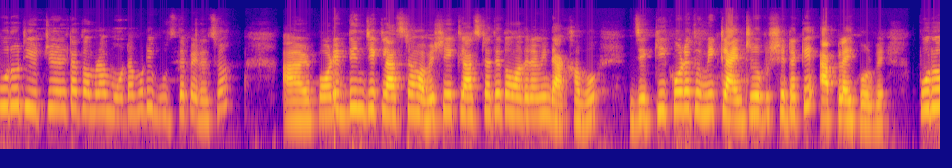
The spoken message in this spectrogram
পুরো টিউটোরিয়ালটা তোমরা মোটামুটি বুঝতে পেরেছ। আর পরের দিন যে ক্লাসটা হবে, সেই ক্লাসটাতে তোমাদের আমি দেখাবো যে কি করে তুমি ক্লায়েন্টের ওপর সেটাকে অ্যাপ্লাই করবে। পুরো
